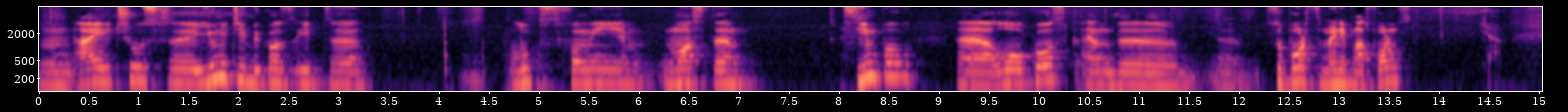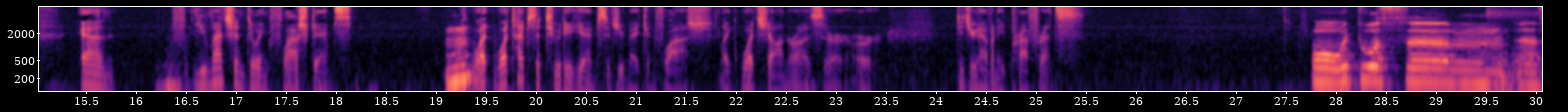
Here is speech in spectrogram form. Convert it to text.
mm, I choose uh, Unity because it uh, looks for me most um, simple, uh, low cost, and uh, uh, supports many platforms. Yeah. And you mentioned doing Flash games. Mhm. What what types of 2D games did you make in Flash? Like what genres, or, or did you have any preference? Oh, it was um, uh,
